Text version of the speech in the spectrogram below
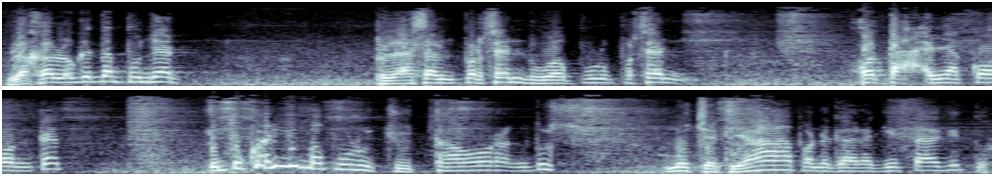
Lah kalau kita punya belasan persen, 20 persen otaknya kontet, itu kan 50 juta orang terus mau jadi apa negara kita gitu.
